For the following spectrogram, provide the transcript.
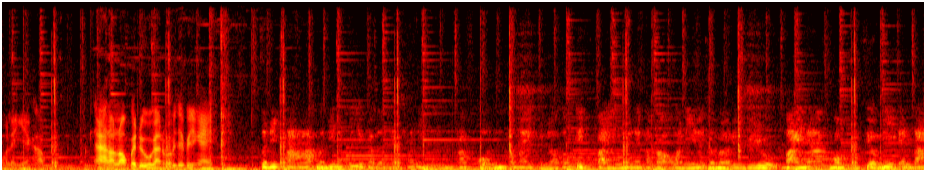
อะไรเงี้ยครับอะเราลองไปดูกันว่าจะเป็นยังไงสวัสดีครับวันนี้เราก็อยู่กับเดอะแฟชั่นอีกแล้วนะครับผมทำไมถึงเราต้องติดไฟนี้นะครับเพราะวันนี้เราจะมารีวิวไฟหน้าของเสี่ยวมี่กันจ้า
